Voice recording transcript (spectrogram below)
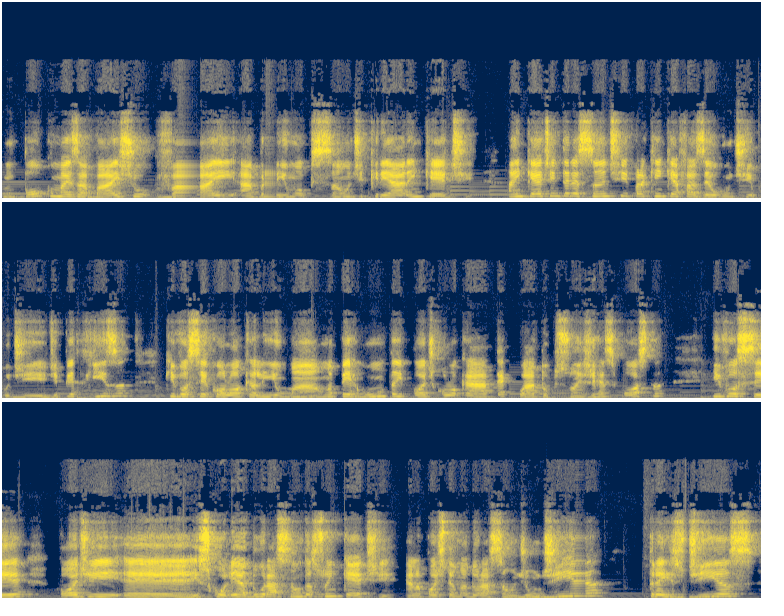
um pouco mais abaixo vai abrir uma opção de criar enquete. A enquete é interessante para quem quer fazer algum tipo de, de pesquisa, que você coloca ali uma, uma pergunta e pode colocar até quatro opções de resposta, e você pode é, escolher a duração da sua enquete. Ela pode ter uma duração de um dia, três dias,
